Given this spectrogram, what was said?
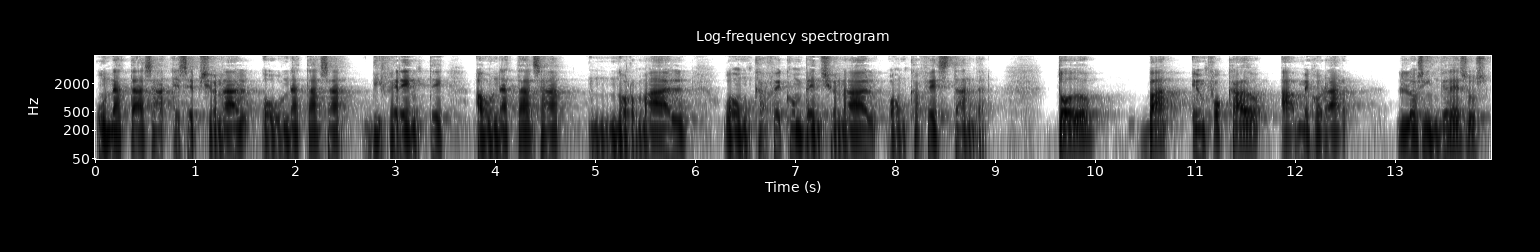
una tasa excepcional o una tasa diferente a una tasa normal o a un café convencional o a un café estándar. Todo va enfocado a mejorar los ingresos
